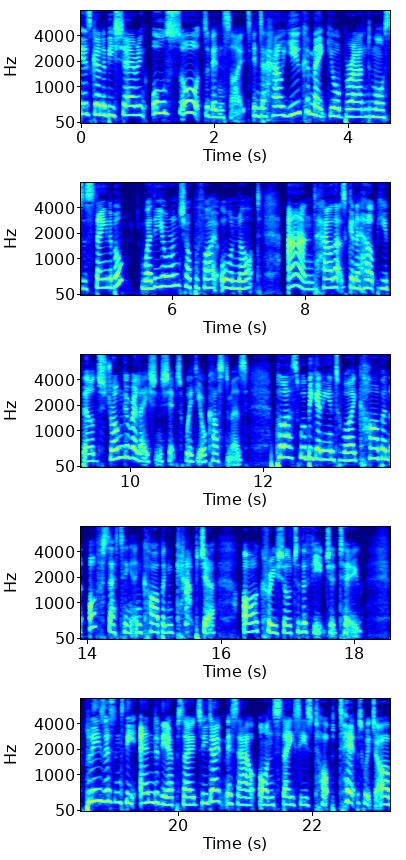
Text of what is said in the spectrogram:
is going to be sharing all sorts of insights into how you can make your brand more sustainable whether you're on Shopify or not, and how that's going to help you build stronger relationships with your customers. Plus, we'll be getting into why carbon offsetting and carbon capture are crucial to the future too. Please listen to the end of the episode so you don't miss out on Stacy's top tips, which are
